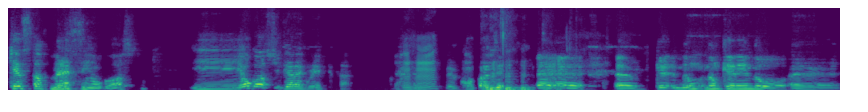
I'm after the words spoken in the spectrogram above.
Can't Stop Messing eu gosto. E eu gosto de Get a Grip, cara. Uhum. É, é, é, não, não querendo é,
